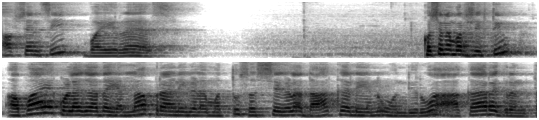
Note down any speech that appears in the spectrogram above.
option C virus question number sixteen ಅಪಾಯಕ್ಕೊಳಗಾದ ಎಲ್ಲ ಪ್ರಾಣಿಗಳ ಮತ್ತು ಸಸ್ಯಗಳ ದಾಖಲೆಯನ್ನು ಹೊಂದಿರುವ ಆಕಾರ ಗ್ರಂಥ.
